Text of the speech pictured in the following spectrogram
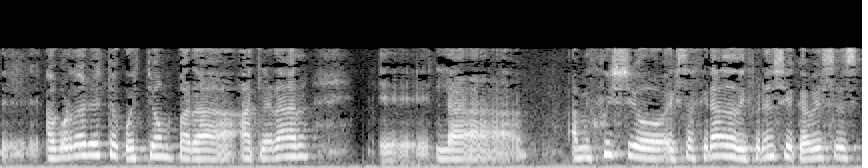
eh, abordar esta cuestión para aclarar eh, la, a mi juicio, exagerada diferencia que a veces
